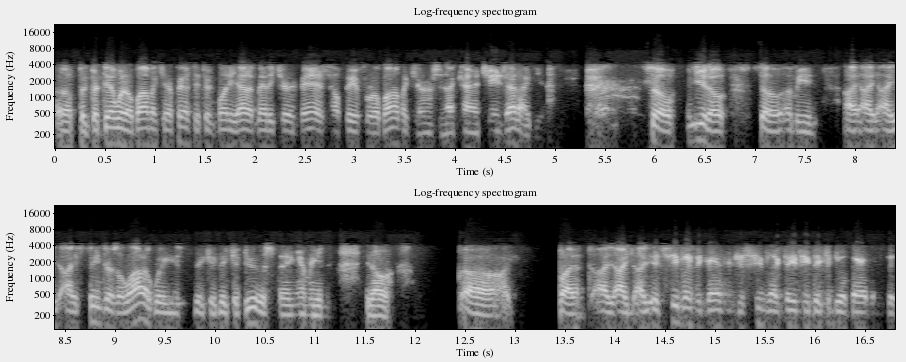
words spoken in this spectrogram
uh, but but then when Obamacare passed, they took money out of Medicare Advantage to help pay for Obamacare, so that kind of changed that idea. so you know, so I mean, I, I I think there's a lot of ways they could they could do this thing. I mean, you know, uh, but I, I, I it seems like the government just seems like they think they can do it better than,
